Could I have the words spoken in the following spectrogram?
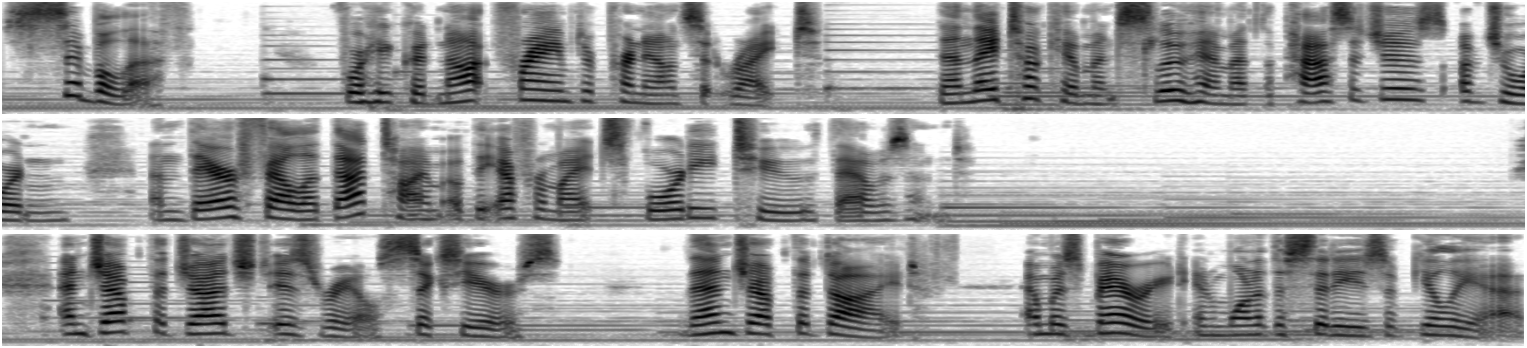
Sibboleth, for he could not frame to pronounce it right. Then they took him and slew him at the passages of Jordan, and there fell at that time of the Ephraimites forty two thousand. And Jephthah judged Israel six years. Then Jephthah died, and was buried in one of the cities of Gilead.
